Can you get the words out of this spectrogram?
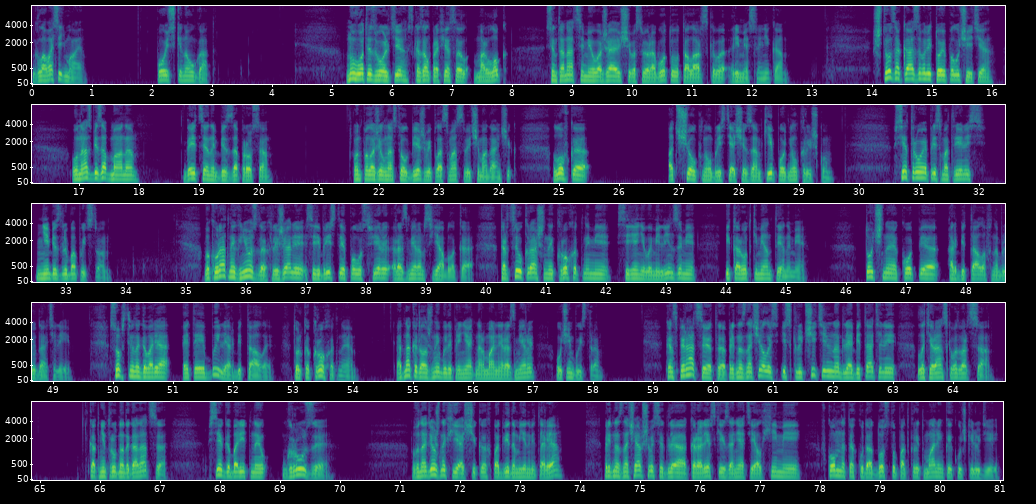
Глава седьмая. Поиски наугад. «Ну вот, извольте», — сказал профессор Марлок с интонациями уважающего свою работу таларского ремесленника. «Что заказывали, то и получите. У нас без обмана, да и цены без запроса». Он положил на стол бежевый пластмассовый чемоданчик, ловко отщелкнул блестящие замки, поднял крышку. Все трое присмотрелись не без любопытства. В аккуратных гнездах лежали серебристые полусферы размером с яблоко, торцы украшены крохотными сиреневыми линзами и короткими антеннами. Точная копия орбиталов наблюдателей. Собственно говоря, это и были орбиталы, только крохотные. Однако должны были принять нормальные размеры очень быстро. Конспирация эта предназначалась исключительно для обитателей Латеранского дворца. Как нетрудно догадаться, все габаритные грузы в надежных ящиках под видом янвитаря, предназначавшегося для королевских занятий алхимией в комнатах, куда доступ открыт маленькой кучке людей.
